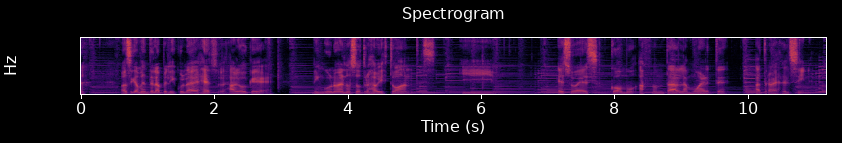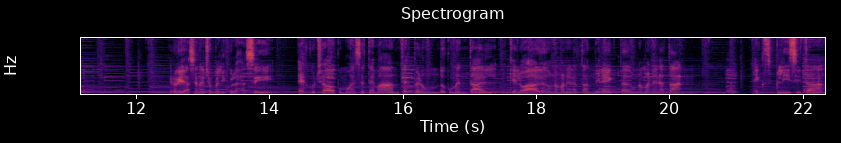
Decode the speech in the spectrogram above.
básicamente la película es eso, es algo que ninguno de nosotros ha visto antes y eso es cómo afrontar la muerte a través del cine. Creo que ya se han hecho películas así, he escuchado como ese tema antes, pero un documental que lo haga de una manera tan directa, de una manera tan explícita,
